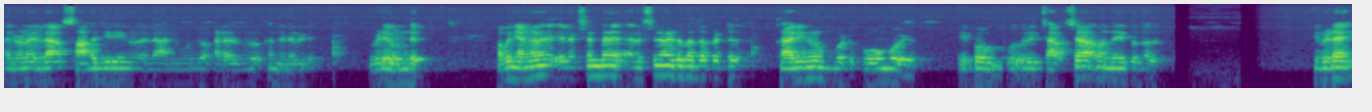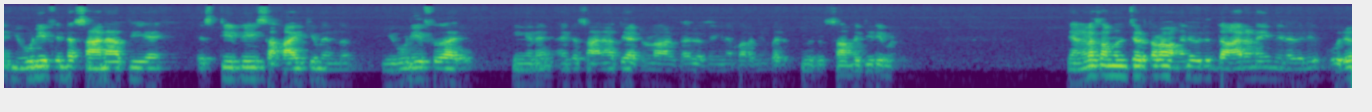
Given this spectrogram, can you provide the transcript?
അതിനുള്ള എല്ലാ സാഹചര്യങ്ങളും എല്ലാ അനുകൂല ഘടകങ്ങളും ഒക്കെ നിലവിൽ ഇവിടെ ഉണ്ട്. അപ്പൊ ഞങ്ങൾ ഇലക്ഷന്റെ ഇലക്ഷനുമായിട്ട് ബന്ധപ്പെട്ട് കാര്യങ്ങൾ മുമ്പോട്ട് പോകുമ്പോൾ ഇപ്പോൾ ഒരു ചർച്ച വന്നിരിക്കുന്നത് ഇവിടെ യു ഡി എഫിന്റെ സ്ഥാനാർത്ഥിയെ എസ് ടി പി സഹായിക്കുമെന്ന് യു ഡി എഫുകാർ ഇങ്ങനെ അതിന്റെ സ്ഥാനാർത്ഥിയായിട്ടുള്ള ആൾക്കാരൊക്കെ ഇങ്ങനെ പറഞ്ഞു വരുന്ന ഒരു സാഹചര്യമുണ്ട്. ഞങ്ങളെ സംബന്ധിച്ചിടത്തോളം അങ്ങനെ ഒരു ധാരണയും നിലവിൽ ഒരു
